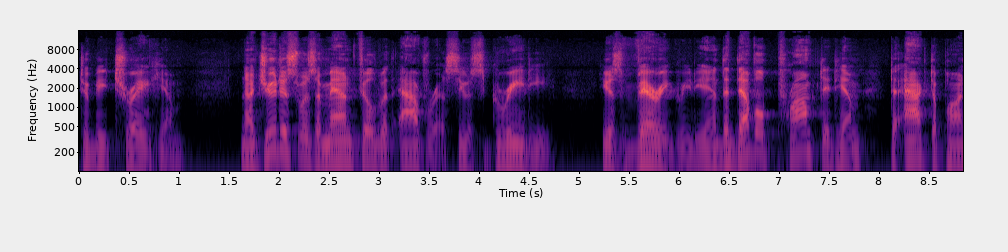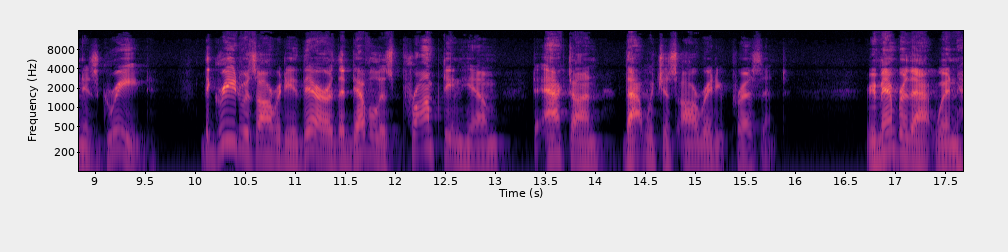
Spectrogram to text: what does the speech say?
to betray him. Now, Judas was a man filled with avarice. He was greedy. He was very greedy. And the devil prompted him to act upon his greed. The greed was already there. The devil is prompting him to act on that which is already present. Remember that when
